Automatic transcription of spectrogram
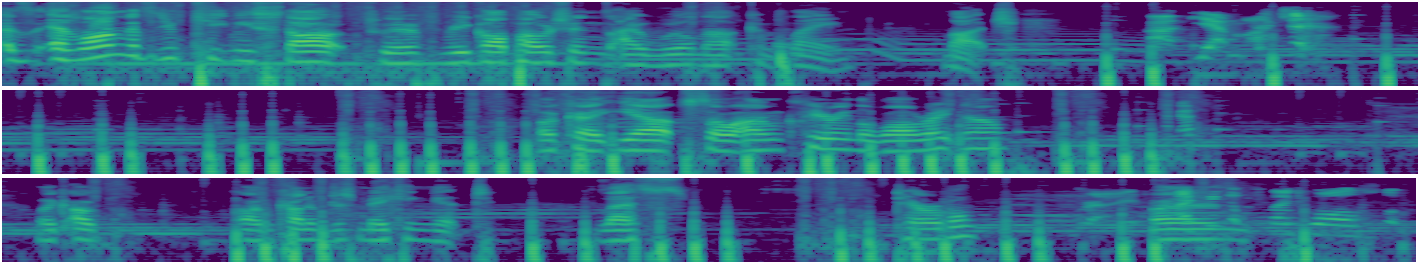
as, as long as you keep me stocked with recall potions, I will not complain much. Uh, yeah, much. Okay, yeah, so I'm clearing the wall right now. Okay. Like, I'll, I'm kind of just making it less terrible. right. I think the flint walls look.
